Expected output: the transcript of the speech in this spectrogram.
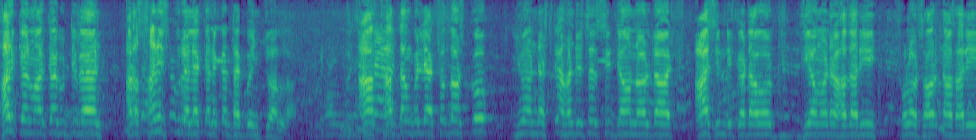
হারকেল মার্কায় বুট দিবেন আর সানিসপুর এলাকা থাকবে ইনশাআল্লাহ। আর সাত দাম করলে একশো দশ কোপ। You understand hundred sit down all ডাট আই সিন্ডিকেট আউট জিয়ামানের হাজারি, ষোলো শহর কাঁসারি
